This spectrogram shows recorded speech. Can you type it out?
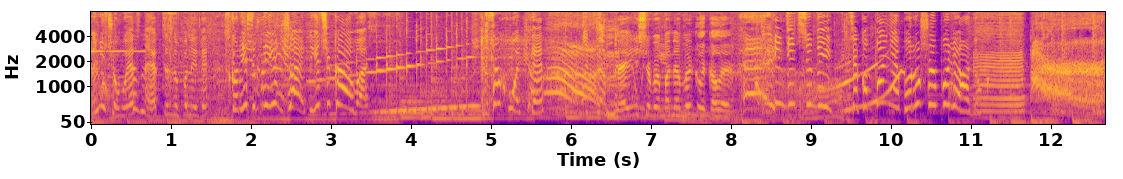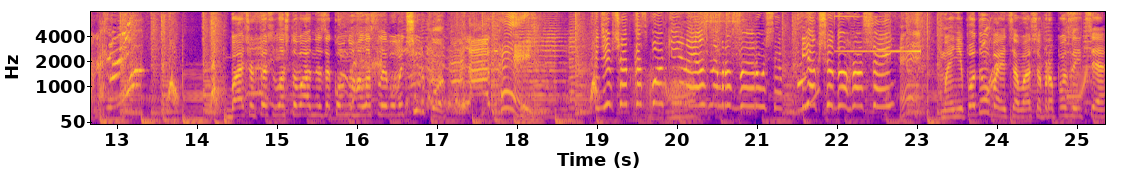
Ну нічого, я знаю, як це зупинити. Скоріше приїжджайте, я чекаю вас. Заходьте. Навіщо ви мене викликали? Ідіть сюди. Ця компанія порушує порядок. Бачу, хтось влаштував незаконну галасливу вечірку. Hey! Дівчатка, спокійно, я з ним розберуся. Як щодо грошей? Мені подобається ваша пропозиція.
